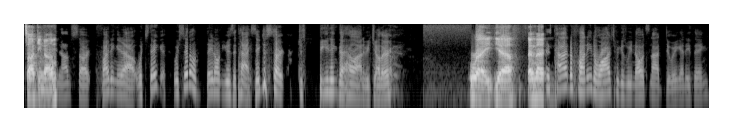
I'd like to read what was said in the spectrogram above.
Takinom. Nam start fighting it out, which they which they don't they don't use attacks. They just start just beating the hell out of each other. Right, yeah. And then it's kind of funny to watch because we know it's not doing anything.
